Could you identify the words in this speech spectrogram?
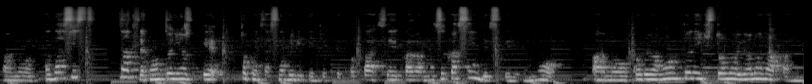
あの正しさって本当によって特にサステナビリティにとって答え正解は難しいんですけれどもあのこれは本当に人の世の中に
